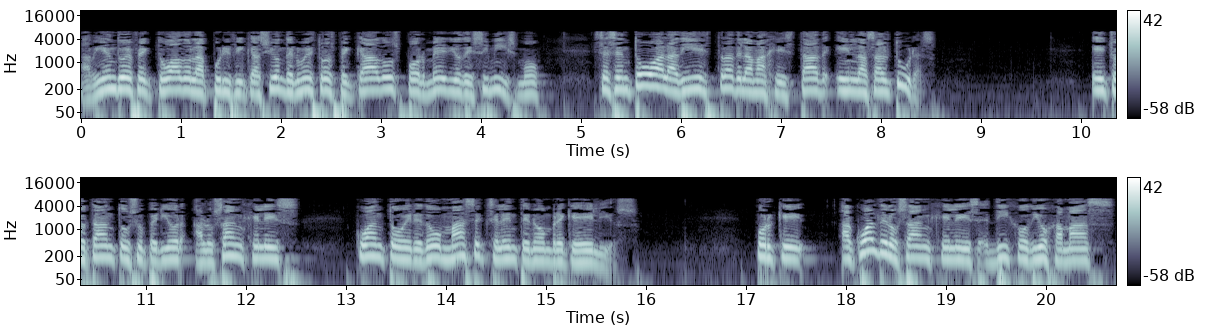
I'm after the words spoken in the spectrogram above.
habiendo efectuado la purificación de nuestros pecados por medio de sí mismo, se sentó a la diestra de la majestad en las alturas, hecho tanto superior a los ángeles, cuanto heredó más excelente nombre que Helios. Porque, ¿a cuál de los ángeles dijo Dios jamás,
